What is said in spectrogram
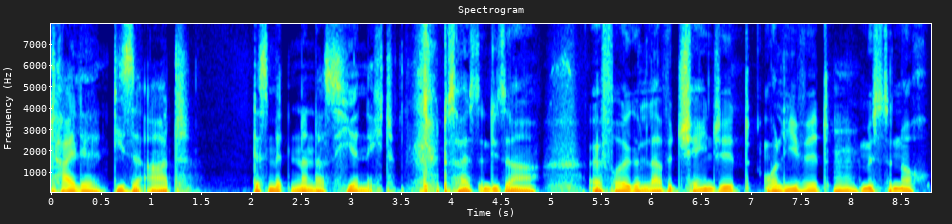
teile diese Art des Miteinanders hier nicht. Das heißt, in dieser Folge Love It, Change It or Leave It mhm. müsste noch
